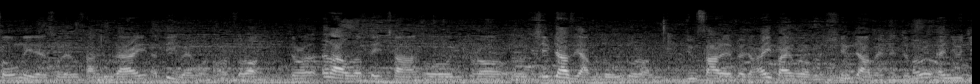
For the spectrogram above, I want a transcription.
ဆုံးနေတယ်ဆိုတဲ့ဥစ္စာလူတိုင်းအသိပဲပေါ့နော်ဆိုတော့ကျွန်တော်အဲ့ဒါကိုတော့သိချာဟိုကျွန်တော်ရှင်းပြစရာမလိုဘူးလို့တော့ယူဆတဲ့အတွက်ကြောင့်အဲ့ဒီဘိုင်းကိုတော့မရှင်းပြပဲနဲ့ကျွန်တော်တို့ NUG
